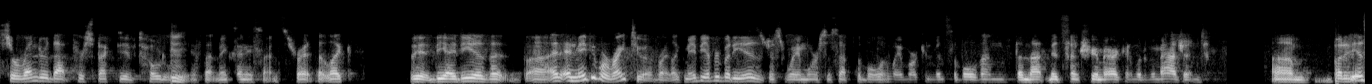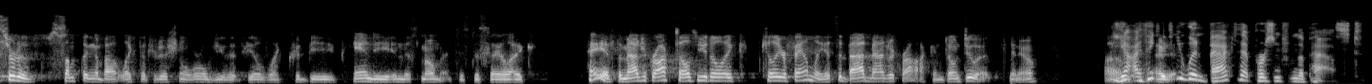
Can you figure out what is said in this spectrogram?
surrendered that perspective totally, if that makes any sense, right? That like the the idea that uh, and, and maybe we're right to have right. Like maybe everybody is just way more susceptible and way more convincible than than that mid-century American would have imagined. Um, but it is sort of something about like the traditional worldview that feels like could be handy in this moment, is to say like, hey, if the magic rock tells you to like kill your family, it's a bad magic rock, and don't do it. You know? Um, yeah, I think I- if you went back to that person from the past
